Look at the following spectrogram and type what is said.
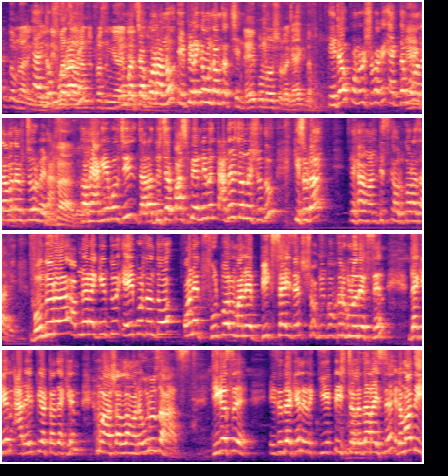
একদম রানিং একদম রানিং বাচ্চা করানো। এই পেয়ারে কেমন দাম চাচ্ছেন? এই পনেরোশো টাকা একদম। এটাও পনেরোশো টাকা একদম কোনো একদম। দামে চলবে না। হ্যাঁ, তো আমি আগেই বলছি যারা দুই চার পাঁচ পেয়ার নেবেন তাদের জন্য শুধু কিছুটা মানে ডিসকাউন্ট করা যাবে। বন্ধুরা আপনারা কিন্তু এই পর্যন্ত অনেক ফুটবল মানে বিগ সাইজের শৌখিন কবুতরগুলো দেখছেন। দেখেন আর এই পেয়ারটা দেখেন মাশাল্লাহ মানে উড়োজাহাজ। ঠিক আছে? এই যে দেখেন এটা কি একটা স্টাইলে দাঁড়াইছে? এটা মাদি।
